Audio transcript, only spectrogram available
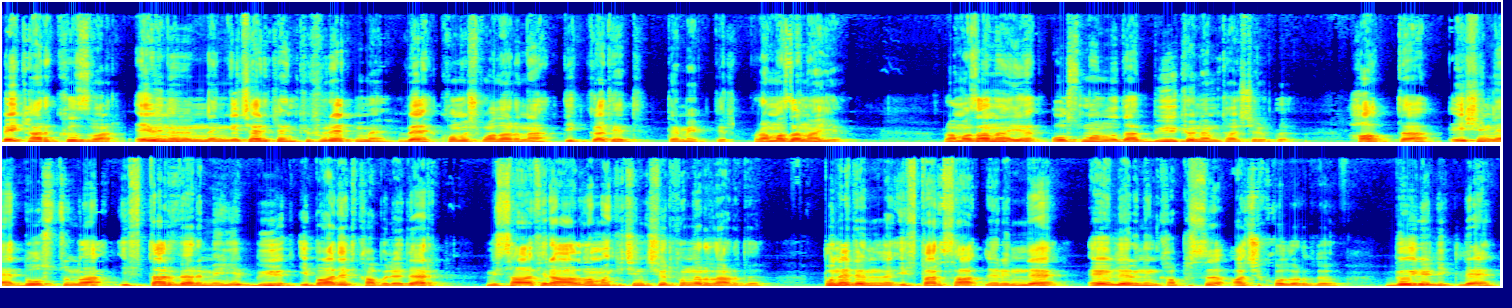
bekar kız var. Evin önünden geçerken küfür etme ve konuşmalarına dikkat et demektir. Ramazan ayı. Ramazan ayı Osmanlı'da büyük önem taşırdı. Halk da eşine, dostuna iftar vermeyi büyük ibadet kabul eder, misafir ağırlamak için çırpınırlardı. Bu nedenle iftar saatlerinde evlerinin kapısı açık olurdu. Böylelikle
